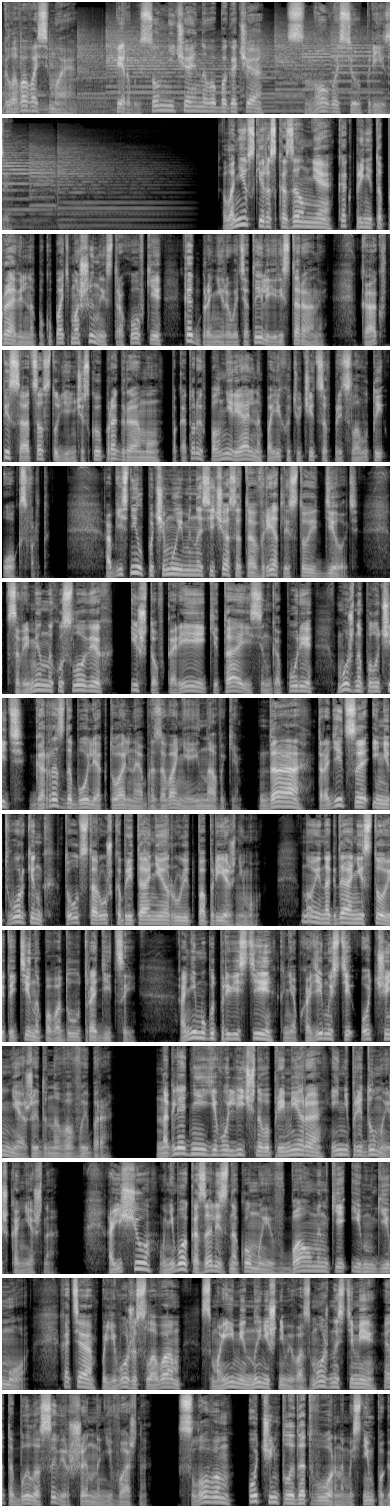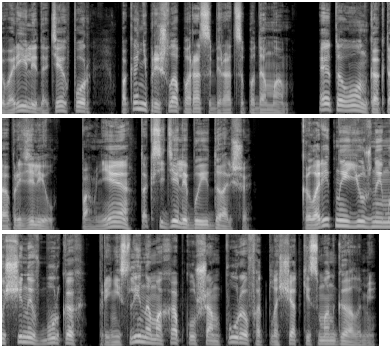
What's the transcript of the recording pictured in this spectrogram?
Глава восьмая. Первый сон нечаянного богача. Снова сюрпризы. Ланевский рассказал мне, как принято правильно покупать машины и страховки, как бронировать отели и рестораны, как вписаться в студенческую программу, по которой вполне реально поехать учиться в пресловутый Оксфорд. Объяснил, почему именно сейчас это вряд ли стоит делать. В современных условиях и что в Корее, Китае и Сингапуре можно получить гораздо более актуальное образование и навыки. Да, традиция и нетворкинг тут старушка Британия рулит по-прежнему. Но иногда не стоит идти на поводу у традиций. Они могут привести к необходимости очень неожиданного выбора. Нагляднее его личного примера и не придумаешь, конечно. А еще у него оказались знакомые в Бауменке и МГИМО, хотя, по его же словам, с моими нынешними возможностями это было совершенно неважно. Словом, очень плодотворно мы с ним поговорили до тех пор, пока не пришла пора собираться по домам. Это он как-то определил. По мне, так сидели бы и дальше. Колоритные южные мужчины в бурках принесли нам охапку шампуров от площадки с мангалами.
